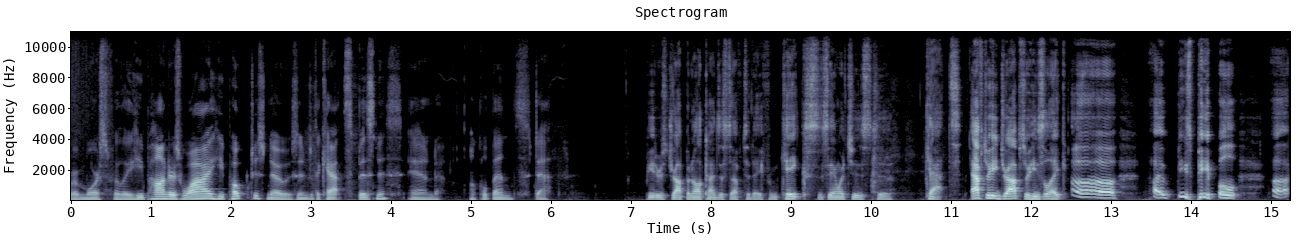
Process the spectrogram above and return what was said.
Remorsefully, he ponders why he poked his nose into the cat's business and Uncle Ben's death. Peter's dropping all kinds of stuff today, from cakes to sandwiches to cats. After he drops her, he's like, "Uh, I, these people, uh,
